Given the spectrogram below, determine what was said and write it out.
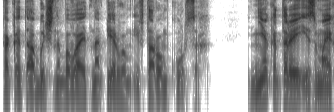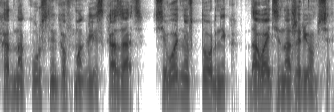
как это обычно бывает на первом и втором курсах, некоторые из моих однокурсников могли сказать «Сегодня вторник, давайте нажремся»,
